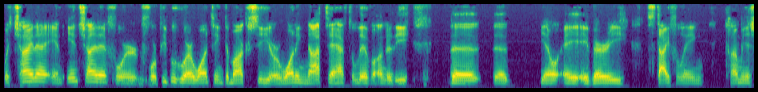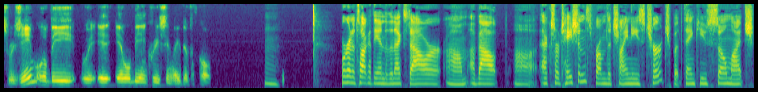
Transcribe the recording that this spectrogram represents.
with China and in China for for people who are wanting democracy or wanting not to have to live under the the the you know a, a very stifling communist regime will be it, it will be increasingly difficult. Hmm. We're going to talk at the end of the next hour um, about uh, exhortations from the Chinese church, but thank you so much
